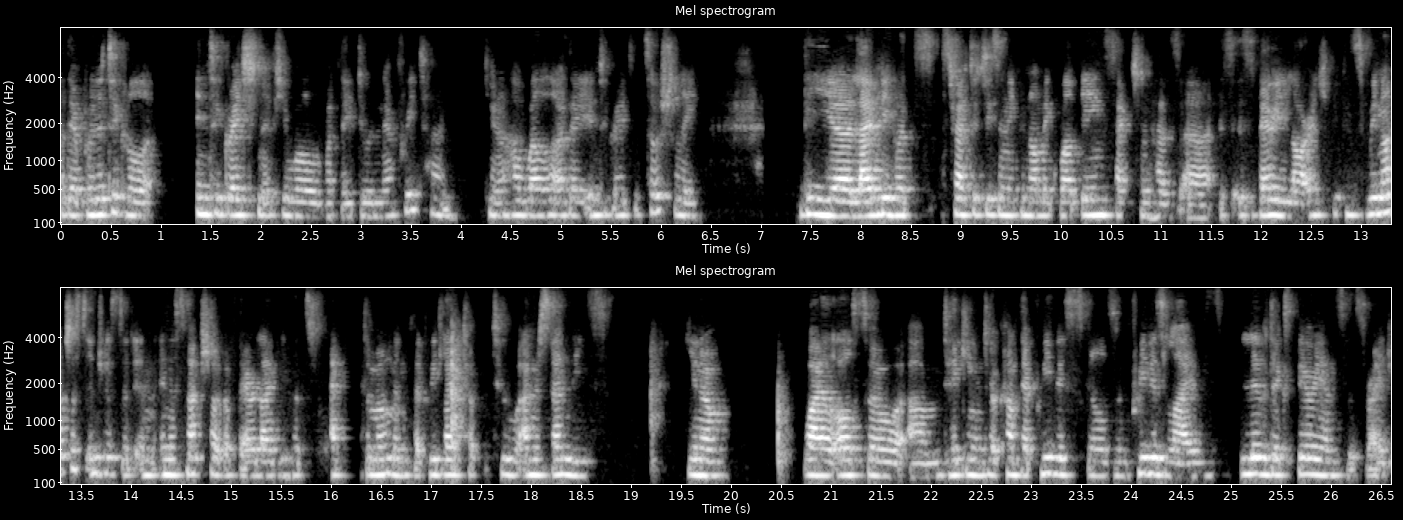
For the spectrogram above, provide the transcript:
their political integration, if you will, what they do in their free time. You know, how well are they integrated socially? The uh, livelihoods, strategies and economic well-being section has uh, is, is very large because we're not just interested in, in a snapshot of their livelihoods at the moment, but we'd like to, to understand these, you know, while also um, taking into account their previous skills and previous lives, lived experiences, right?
